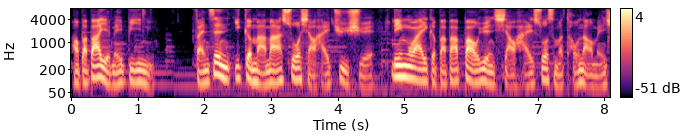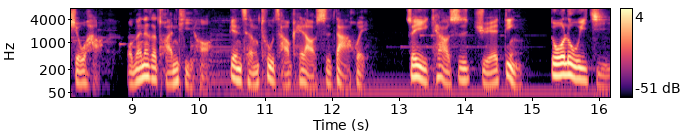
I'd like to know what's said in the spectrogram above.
好，爸爸也没逼你，反正一个妈妈说小孩拒学。另外一个爸爸抱怨小孩说什么头脑没修好，我们那个团体哈变成吐槽 K 老师大会，所以 K 老师决定多录一集，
